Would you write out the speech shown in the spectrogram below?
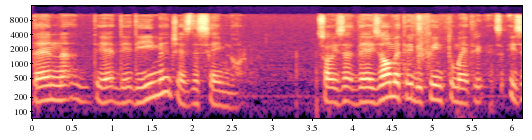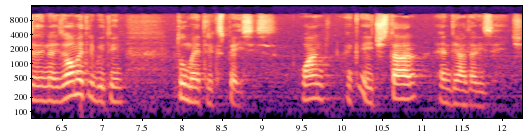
then the, the, the image has the same norm. So it's a, the isometry between two metric is an isometry between two metric spaces. One H star and the other is H.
